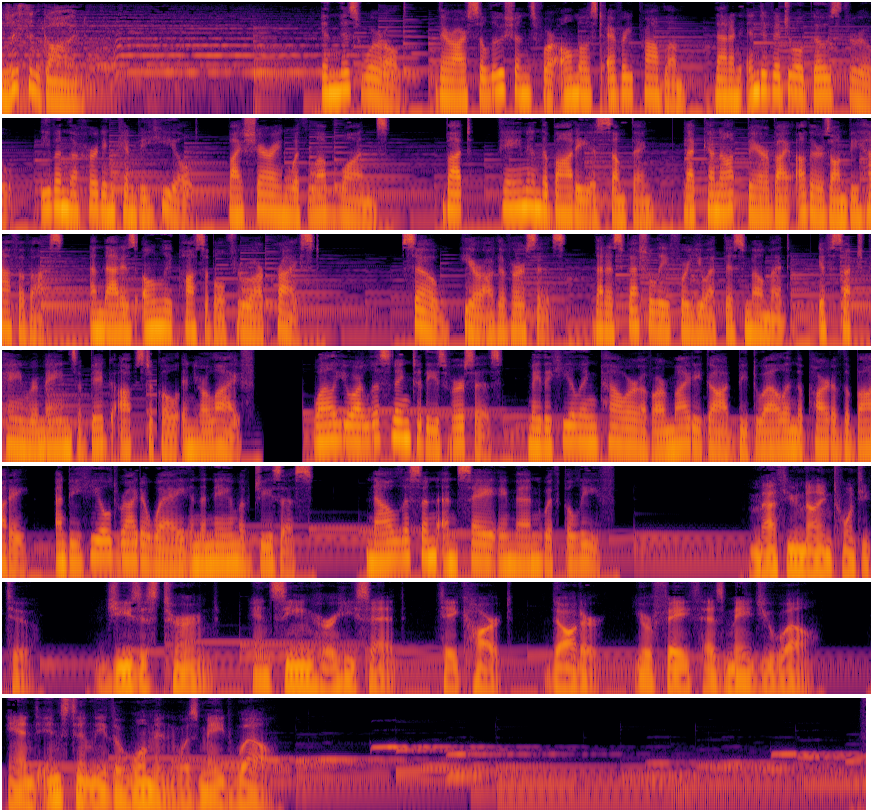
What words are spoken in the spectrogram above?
Listen God. In this world, there are solutions for almost every problem that an individual goes through, even the hurting can be healed by sharing with loved ones. But, pain in the body is something that cannot bear by others on behalf of us, and that is only possible through our Christ. So, here are the verses that especially for you at this moment, if such pain remains a big obstacle in your life. While you are listening to these verses, may the healing power of our mighty God be dwell in the part of the body, and be healed right away in the name of Jesus. Now listen and say amen with belief. Matthew 9:22. Jesus turned, and seeing her he said, Take heart, daughter, your faith has made you well. And instantly the woman was made well.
